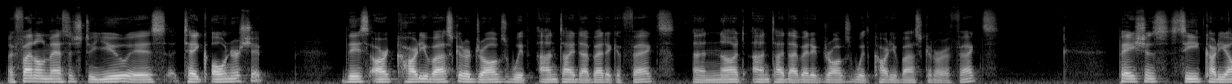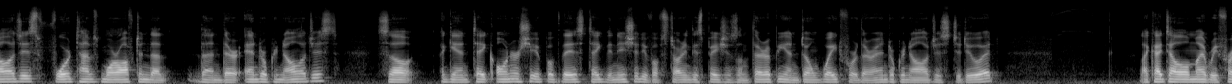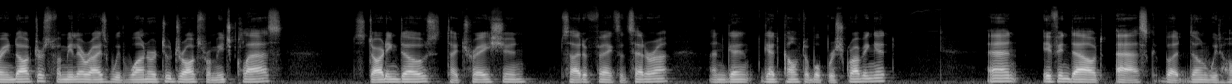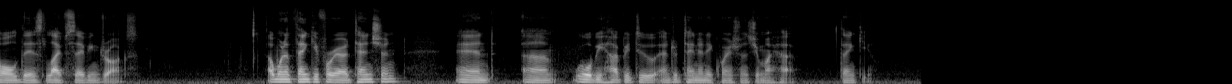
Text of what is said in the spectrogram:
My final message to you is take ownership. These are cardiovascular drugs with anti-diabetic effects and not anti-diabetic drugs with cardiovascular effects. Patients see cardiologists four times more often than, than their endocrinologist. So Again, take ownership of this, take the initiative of starting these patients on therapy and don't wait for their endocrinologist to do it. Like I tell all my referring doctors, familiarize with one or two drugs from each class, starting dose, titration, side effects, etc., and get, comfortable prescribing it. And if in doubt, ask, but don't withhold these life-saving drugs. I want to thank you for your attention, and um, we'll be happy to entertain any questions you might have. Thank you.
